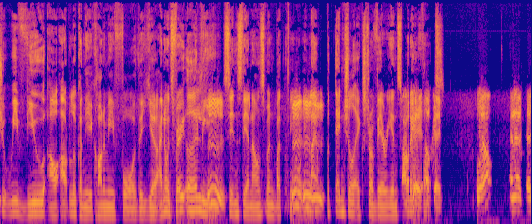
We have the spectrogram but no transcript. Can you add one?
should we view our outlook on the economy for the year? I know it's very early Mm. since the announcement, but you know, in light of potential extra variants, what are Okay, your thoughts? okay. Well, and uh, uh,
